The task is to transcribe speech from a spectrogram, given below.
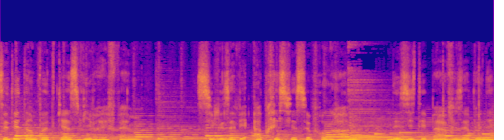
C'était un podcast Vivre FM. Si vous avez apprécié ce programme, n'hésitez pas à vous abonner.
